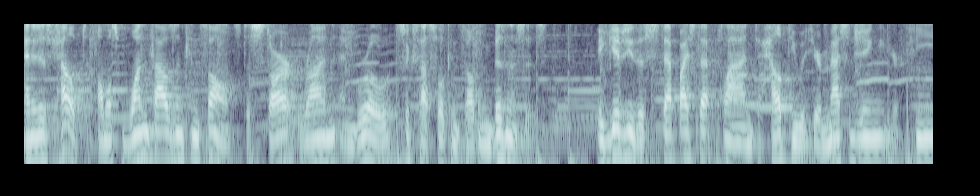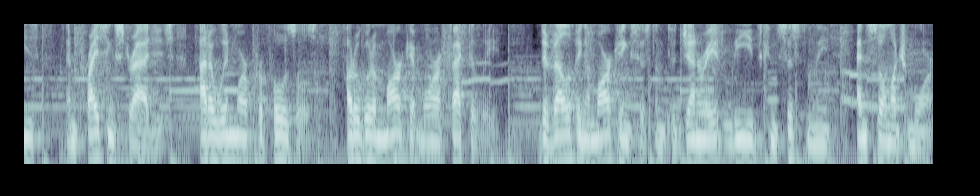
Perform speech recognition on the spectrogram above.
and it has helped almost 1,000 consultants to start, run, and grow successful consulting businesses. It gives you the step by step plan to help you with your messaging, your fees, and pricing strategies, how to win more proposals, how to go to market more effectively, developing a marketing system to generate leads consistently, and so much more.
